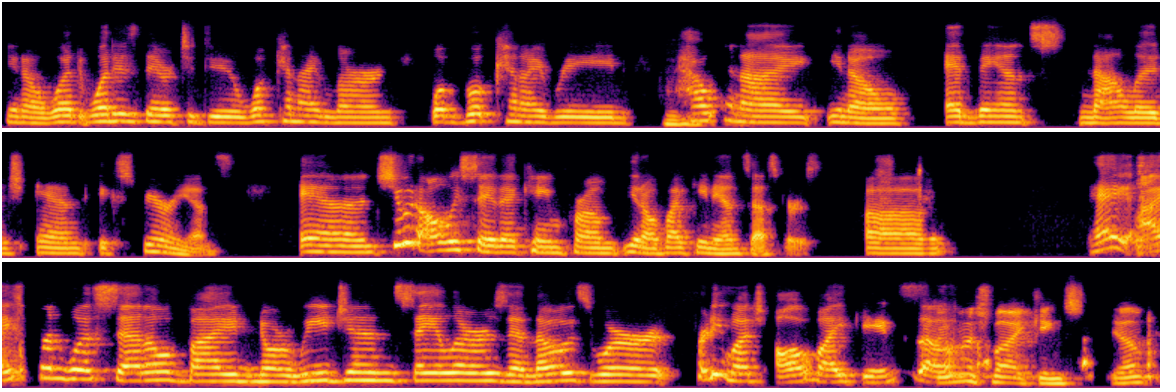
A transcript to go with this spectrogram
You know, what what is there to do? What can I learn? What book can I read? Mm-hmm. How can I, you know, advance knowledge and experience? And she would always say that came from, you know, Viking ancestors. Uh, hey, Iceland was settled by Norwegian sailors, and those were pretty much all Vikings. So pretty much Vikings. Yep.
